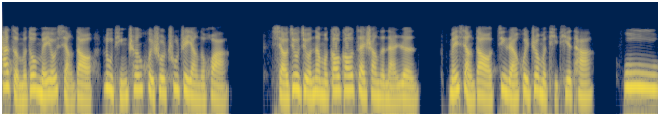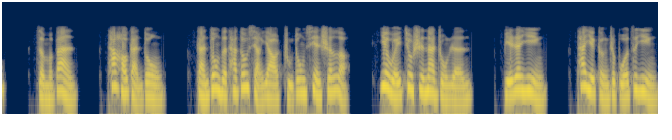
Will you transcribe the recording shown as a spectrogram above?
他怎么都没有想到陆廷琛会说出这样的话。小舅舅那么高高在上的男人，没想到竟然会这么体贴他。呜呜，怎么办？他好感动，感动的他都想要主动现身了。叶维就是那种人，别人硬，他也梗着脖子硬；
